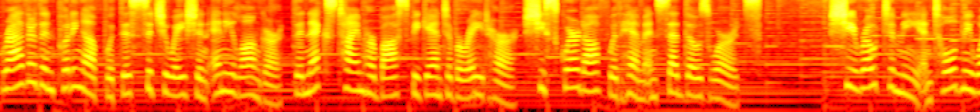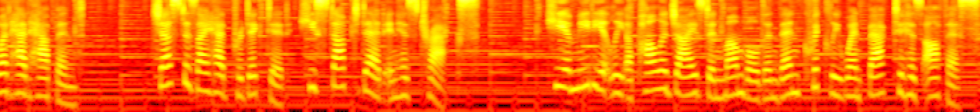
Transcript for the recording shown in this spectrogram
Rather than putting up with this situation any longer, the next time her boss began to berate her, she squared off with him and said those words. She wrote to me and told me what had happened. Just as I had predicted, he stopped dead in his tracks. He immediately apologized and mumbled and then quickly went back to his office.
